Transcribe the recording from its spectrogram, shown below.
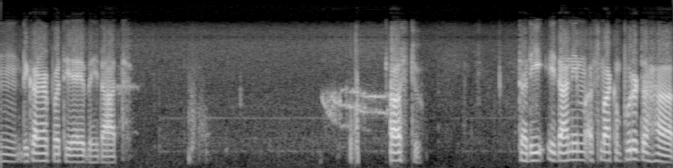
विकरणप्रत्ययभेदात्। अस्तु। तर्हि इदानीम् अस्माकं पुरतः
